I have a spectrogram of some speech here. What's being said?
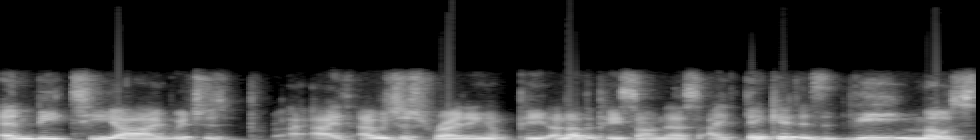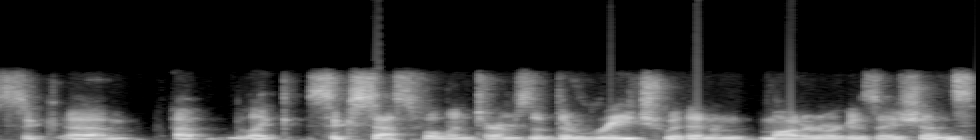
MBTI, which is I, I was just writing a piece, another piece on this. I think it is the most um, uh, like successful in terms of the reach within modern organizations,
